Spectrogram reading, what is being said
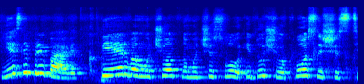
Если прибавить к первому четному числу, идущего после 6,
